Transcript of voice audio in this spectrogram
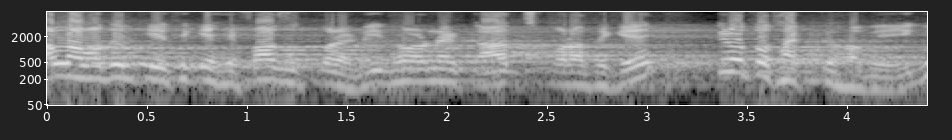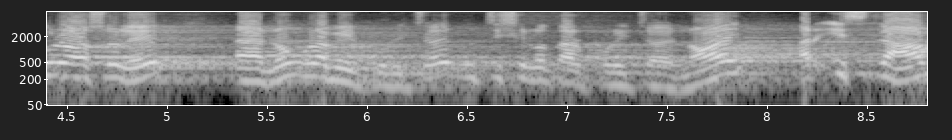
আল্লাহ আমাদেরকে এ থেকে হেফাজত করেন। এই ধরনের কাজ করা থেকে বিরত থাকতে হবে। এগুলো আসলে নোংরামির পরিচয় রুচিশীলতার পরিচয় নয়। আর ইসলাম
